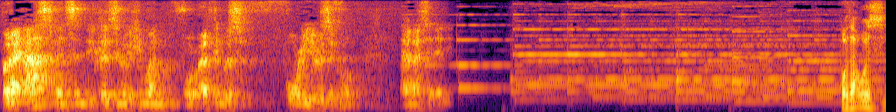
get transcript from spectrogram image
but I asked Vincent because you know he won for I think it was four years ago, and I said. Well, that was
